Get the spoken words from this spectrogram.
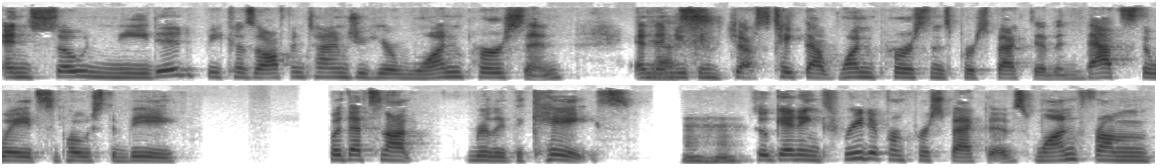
and so needed because oftentimes you hear one person and yes. then you can just take that one person's perspective and that's the way it's supposed to be. But that's not really the case. Mm-hmm. So, getting three different perspectives one from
